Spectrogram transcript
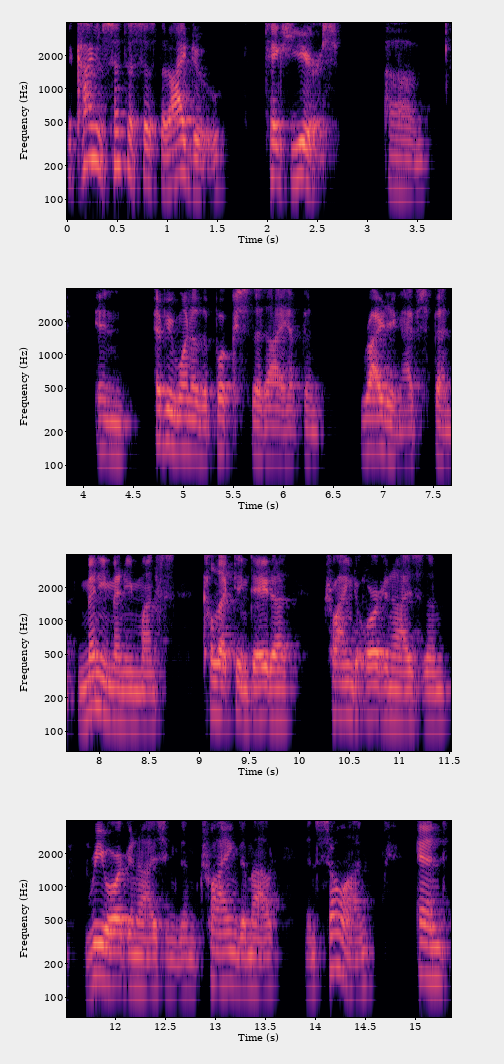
the kind of synthesis that I do takes years. Um, in every one of the books that I have been writing, I've spent many, many months collecting data, trying to organize them, reorganizing them, trying them out, and so on. And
